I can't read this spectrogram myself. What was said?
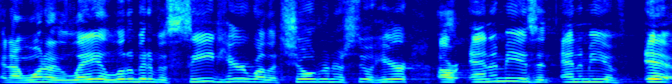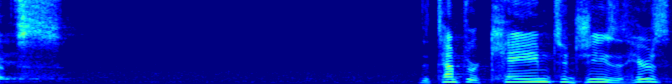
And I want to lay a little bit of a seed here while the children are still here. Our enemy is an enemy of ifs. The tempter came to Jesus. Here's,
